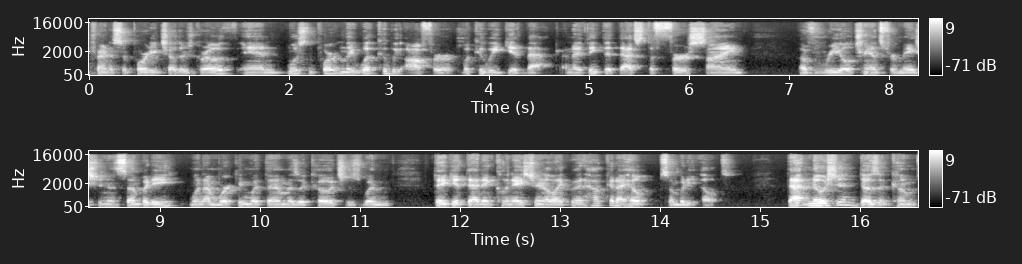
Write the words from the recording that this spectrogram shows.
trying to support each other's growth, and most importantly, what could we offer? What could we give back? And I think that that's the first sign of real transformation in somebody when I'm working with them as a coach is when they get that inclination or like, man, how could I help somebody else? That notion doesn't come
